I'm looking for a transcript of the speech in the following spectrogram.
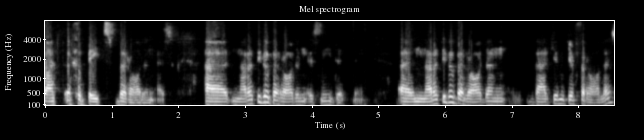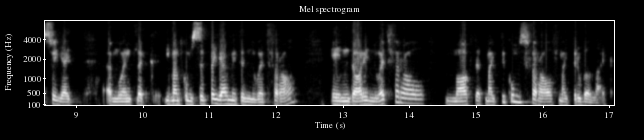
wat 'n gebedsberading is. Uh narratiewe berading is nie dit nie. 'n uh, Narratiewe berading werk jy met jou verhale, so jy 'n uh, moontlik iemand kom sit by jou met 'n noodverhaal en daardie noodverhaal maak dit my toekomsverhaal vir my troebel lyk.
